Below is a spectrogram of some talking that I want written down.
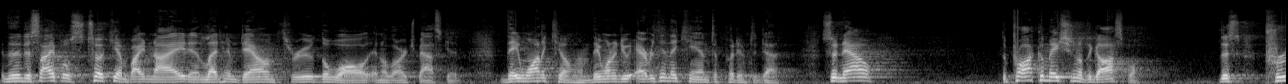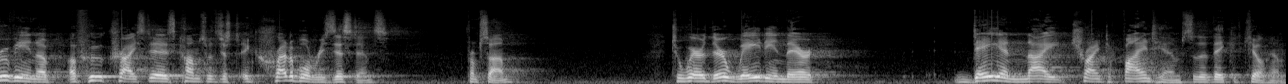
And then the disciples took him by night and let him down through the wall in a large basket. They want to kill him, they want to do everything they can to put him to death. So now the proclamation of the gospel, this proving of, of who Christ is, comes with just incredible resistance from some, to where they're waiting there day and night trying to find him so that they could kill him.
